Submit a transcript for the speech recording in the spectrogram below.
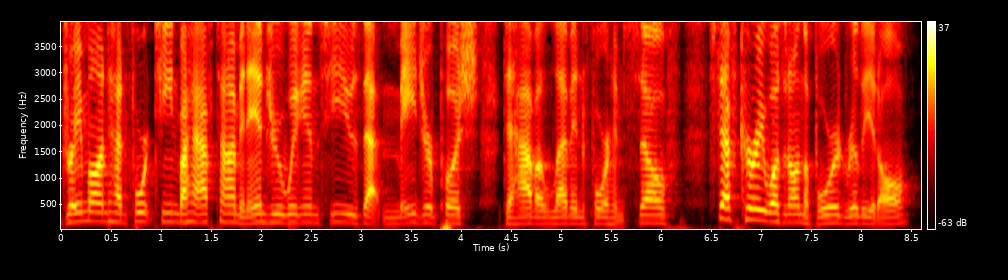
Draymond had 14 by halftime, and Andrew Wiggins, he used that major push to have 11 for himself. Steph Curry wasn't on the board really at all.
